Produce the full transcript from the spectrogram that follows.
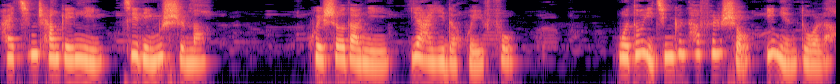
还经常给你寄零食吗？会收到你讶异的回复。我都已经跟他分手一年多了，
